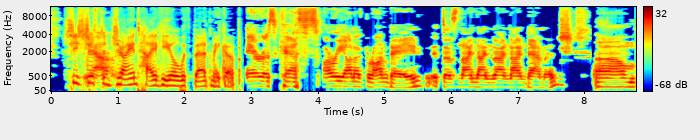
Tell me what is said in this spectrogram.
She's just Yeah. a giant high heel with bad makeup. Eris casts Ariana Grande. It does 9999 damage. Um,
